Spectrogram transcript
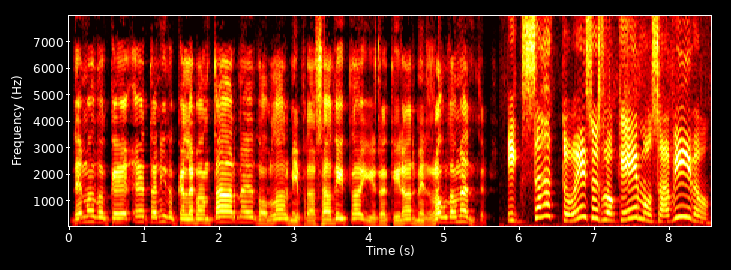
De modo que he tenido que levantarme, doblar mi frazadita y retirarme raudamente. Exacto, eso es lo que hemos sabido.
